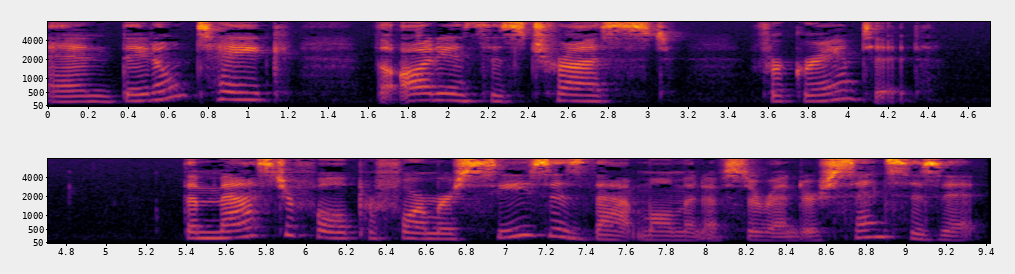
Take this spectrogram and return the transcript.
And they don't take the audience's trust for granted. The masterful performer seizes that moment of surrender, senses it,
